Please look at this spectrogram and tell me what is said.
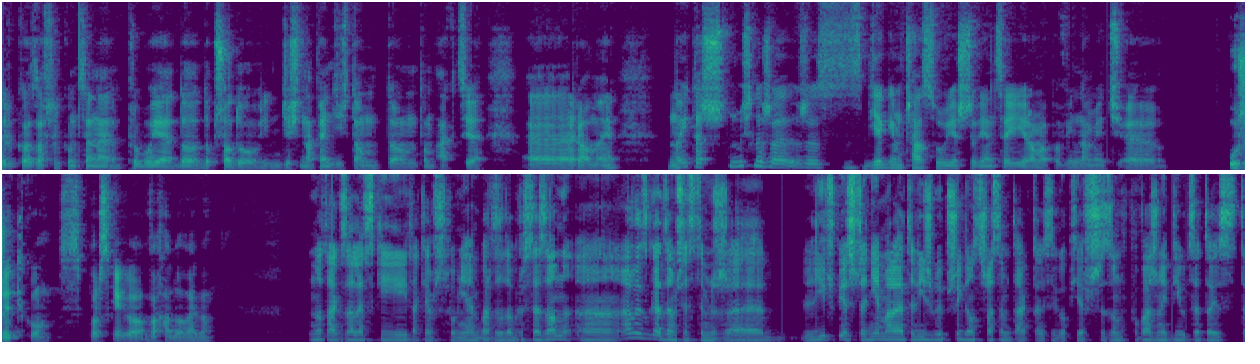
tylko za wszelką cenę próbuje do, do przodu i gdzieś napędzić tą, tą, tą akcję e, Romy. No i też myślę, że, że z biegiem czasu jeszcze więcej Roma powinna mieć e, użytku z polskiego wahadłowego. No tak, Zalewski, tak jak już wspomniałem, bardzo dobry sezon, e, ale zgadzam się z tym, że liczb jeszcze nie ma, ale te liczby przyjdą z czasem, tak, to jest jego pierwszy sezon w poważnej piłce, to jest,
